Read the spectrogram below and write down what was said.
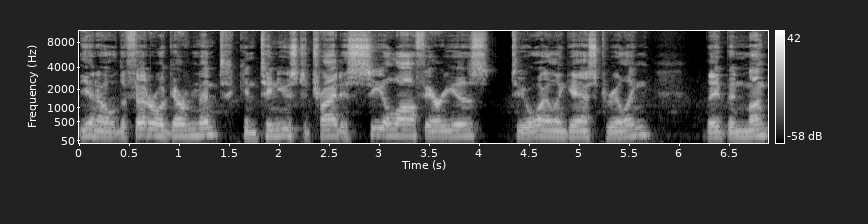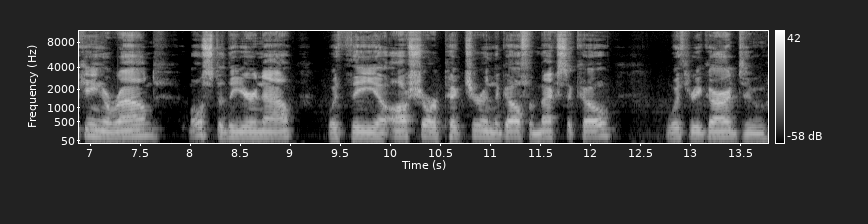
you know, the federal government continues to try to seal off areas to oil and gas drilling. They've been monkeying around most of the year now with the uh, offshore picture in the Gulf of Mexico with regard to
